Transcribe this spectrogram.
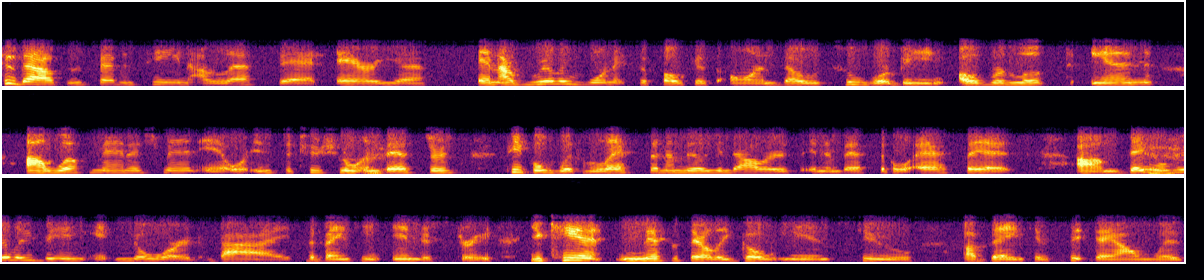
2017, I left that area, and I really wanted to focus on those who were being overlooked in uh, wealth management and, or institutional investors, people with less than a million dollars in investable assets. Um, they were really being ignored by the banking industry. You can't necessarily go into a bank and sit down with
